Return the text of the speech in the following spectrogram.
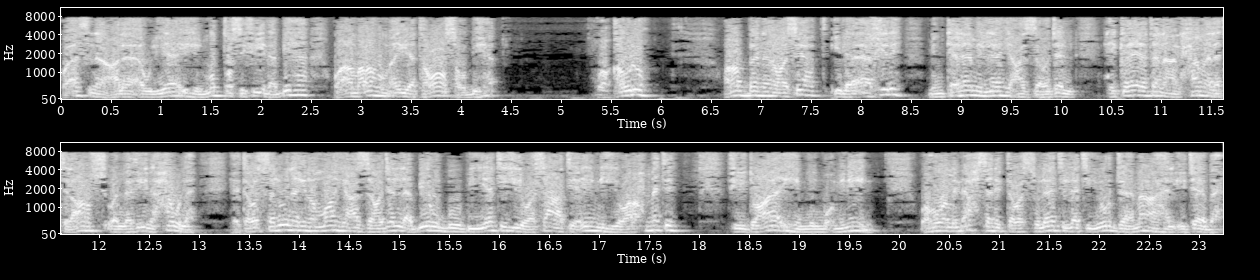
وأثنى على أوليائه المتصفين بها وأمرهم أن يتواصوا بها؟ وقوله ربنا وسعت إلى آخره من كلام الله عز وجل حكاية عن حملة العرش والذين حوله يتوسلون إلى الله عز وجل بربوبيته وسعة علمه ورحمته في دعائهم للمؤمنين وهو من أحسن التوسلات التي يرجى معها الإجابة.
